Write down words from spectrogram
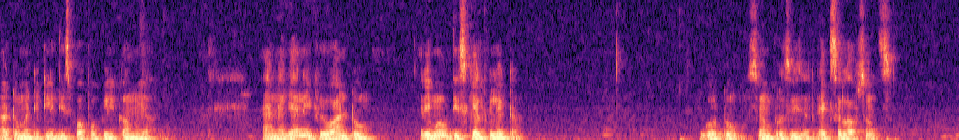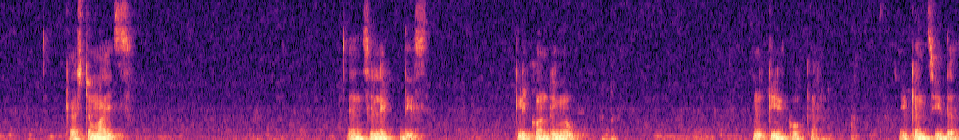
Automatically this pop-up will come here. And again if you want to remove this calculator. Go to same procedure excel options. Customize. Then select this. Click on remove. And click ok. You can see the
